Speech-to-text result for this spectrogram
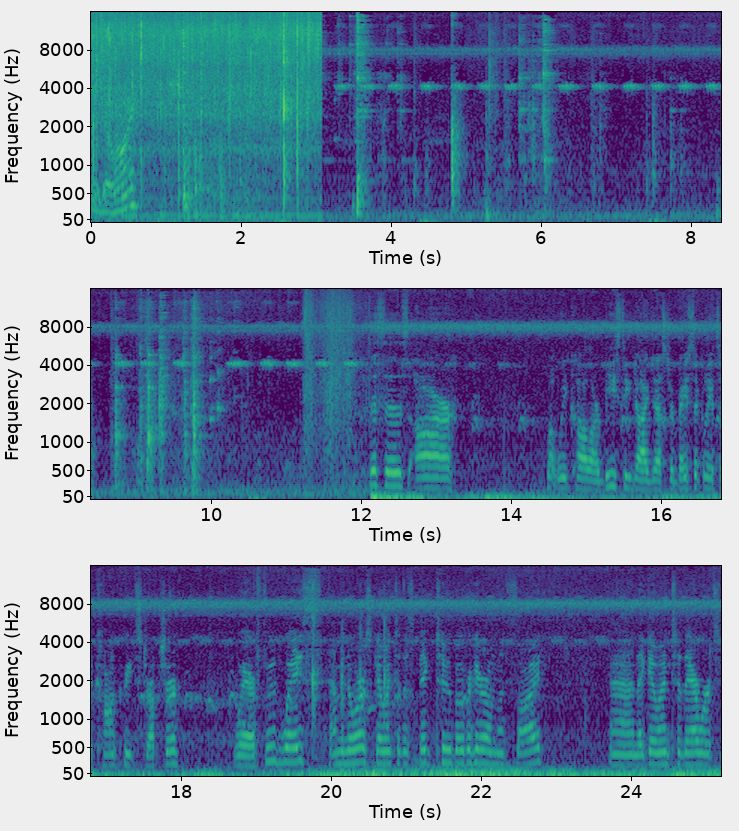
There you go, Ronnie. This is our, what we call our beastie digester. Basically, it's a concrete structure where food waste and manures go into this big tube over here on the side. And they go into there where it's,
